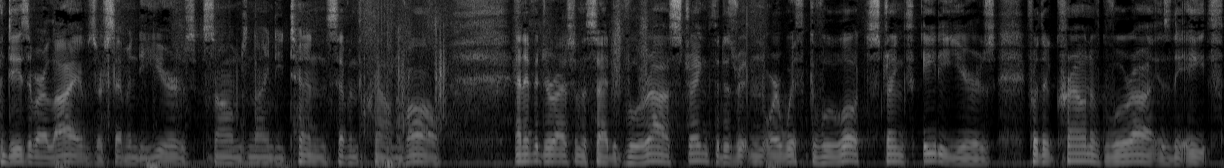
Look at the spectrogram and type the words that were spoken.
the days of our lives are 70 years. Psalms 90 10, seventh crown of all. And if it derives from the side of Gvura, strength, it is written, or with Gvurot, strength 80 years, for the crown of Gvura is the eighth.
